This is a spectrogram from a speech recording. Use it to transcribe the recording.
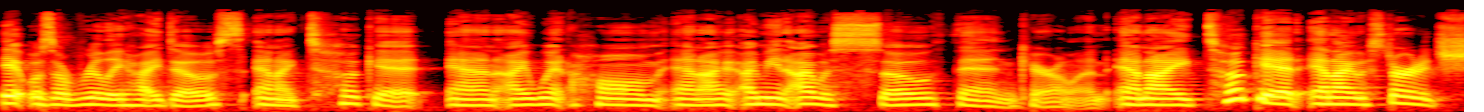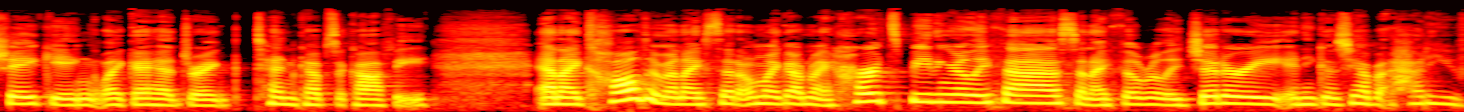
it was a really high dose and I took it and I went home and I I mean I was so thin, Carolyn. And I took it and I started shaking like I had drank 10 cups of coffee. And I called him and I said, "Oh my god, my heart's beating really fast and I feel really jittery." And he goes, "Yeah, but how do you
